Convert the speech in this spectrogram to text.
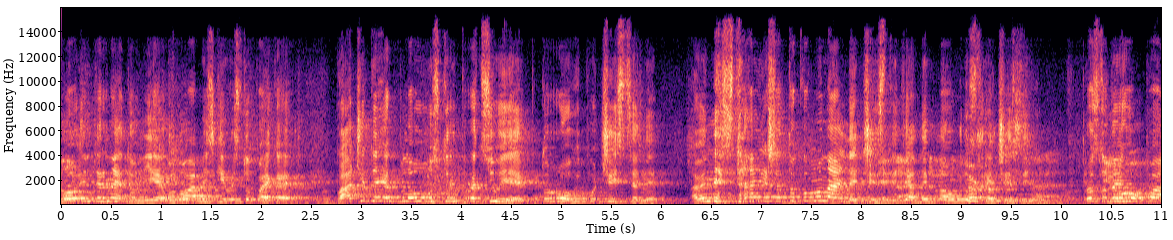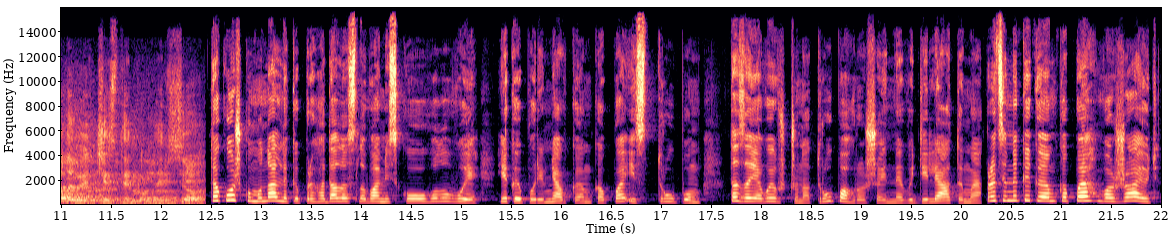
По інтернетом є, голова міський виступає, каже, бачите, як благоустрій працює, дороги почистяні. А він не знає, що то комунальне чистить, а не благоустрій чистить. Просто ми його паливо чистимо, і все. Також комунальники пригадали слова міського голови, який порівняв КМКП із трупом та заявив, що на трупа грошей не виділятиме. Працівники КМКП вважають,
